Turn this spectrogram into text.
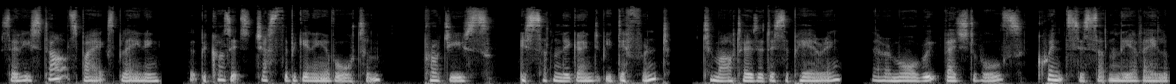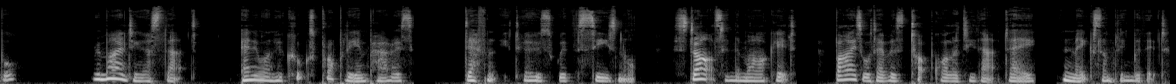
So he starts by explaining that because it's just the beginning of autumn, produce is suddenly going to be different. Tomatoes are disappearing, there are more root vegetables, quince is suddenly available, reminding us that anyone who cooks properly in Paris definitely goes with the seasonal, starts in the market, buys whatever's top quality that day, and makes something with it.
